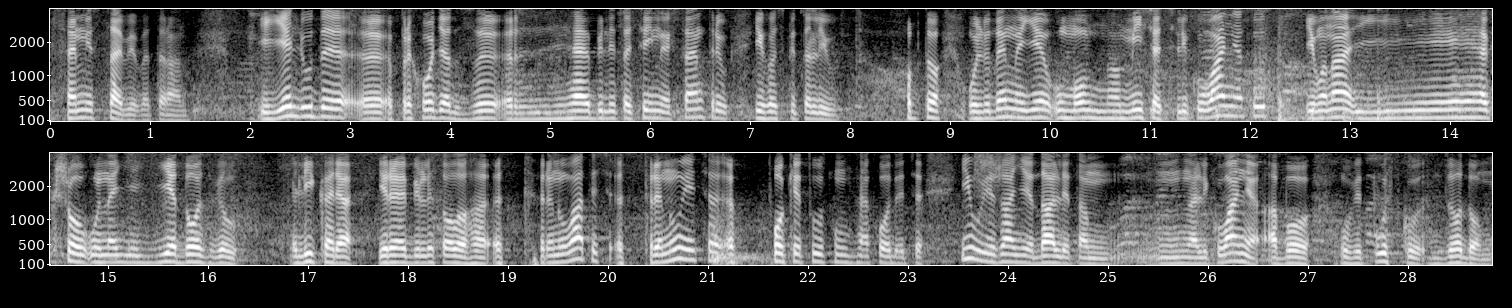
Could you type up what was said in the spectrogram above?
це місцеві ветерани. І є люди, е, приходять з реабілітаційних центрів і госпіталів. Тобто у людини є умовно місяць лікування тут, і вона, якщо у неї є дозвіл лікаря і реабілітолога е, тренуватись, е, тренується, поки тут знаходиться, і уїжджає далі там на лікування або у відпустку додому.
